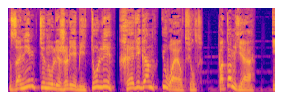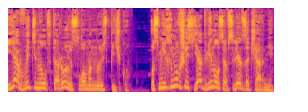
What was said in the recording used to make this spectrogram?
За ним тянули жребий Тулли, Херриган и Уайлдфилд. Потом я. И я вытянул вторую сломанную спичку. Усмехнувшись, я двинулся вслед за Чарни.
